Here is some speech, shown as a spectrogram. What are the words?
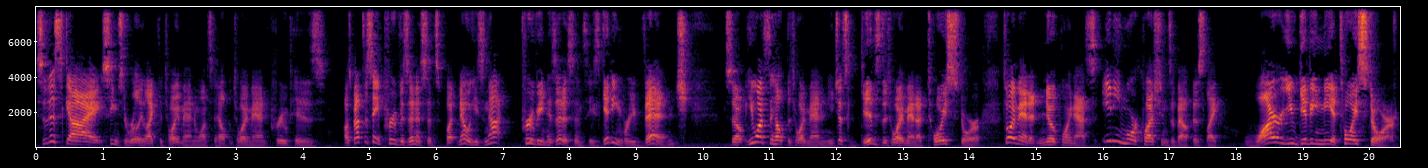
So this guy seems to really like the toy man and wants to help the toy man prove his... I was about to say prove his innocence, but no, he's not proving his innocence. He's getting revenge so he wants to help the toy man and he just gives the toy man a toy store. Toy man at no point asks any more questions about this, like, why are you giving me a toy store?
